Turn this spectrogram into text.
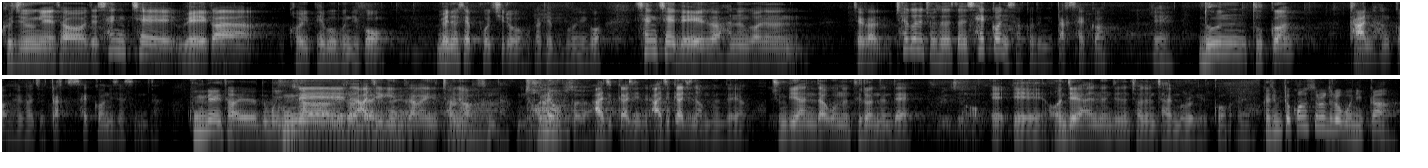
그 중에서 이제 생체 외가 거의 대부분이고 면역세포 치료가 대부분이고 생체 내에서 하는 거는 제가 최근에 조사했을 때는 세건 있었거든요. 딱 세 건. 예. 눈 두 건, 간 한 건 해가지고 딱 세 건 있었습니다. 국내에서도 뭐 국내에는 임상의 아직 있나요? 임상이 전혀 없습니다. 전혀 아- 없어요? 아직까지는 아직까지는 없는데요. 준비한다고는 들었는데 어, 예, 예, 예. 언제 하는지는 저는 잘 모르겠고. 예. 그러니까 지금 또 건수를 들어보니까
